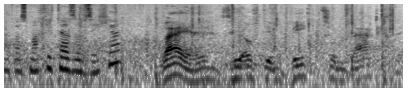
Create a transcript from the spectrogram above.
Und was macht dich da so sicher? Weil sie auf dem Weg zum Berg sind.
